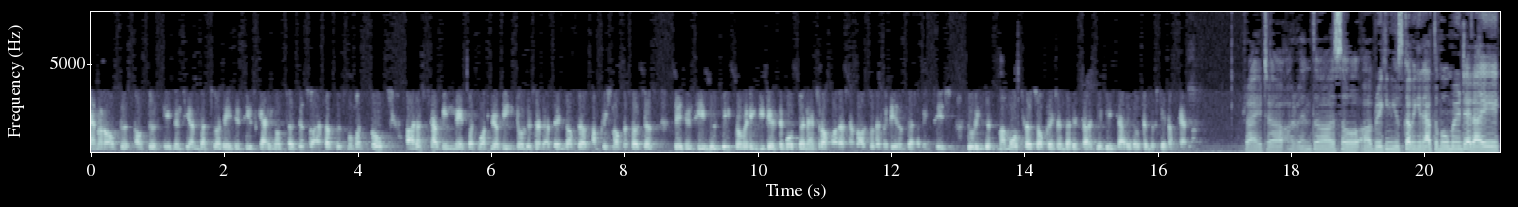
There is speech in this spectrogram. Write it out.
scanner of this of this agency, and that's why the agency is carrying out searches. So as of this moment, no arrests have been made, but what we are being told is that at the end of the completion of the searches, the agency will be providing details about the nature of arrest and also the materials that have been seized during this mammoth search operation that is currently being carried out in the state of Kerala. Right, uh, Arvind. Uh, so, uh, breaking news coming in at the moment. NIA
